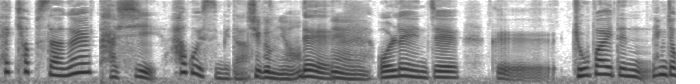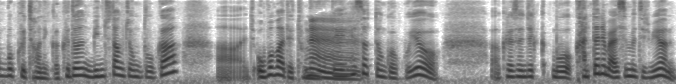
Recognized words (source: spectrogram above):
핵 협상을 다시 하고 있습니다. 지금요? 네. 네. 원래 이제 그 조 바이든 행정부 그 전이니까 그전 민주당 정부가 아 이제 오바마 대통령 네. 때 했었던 거고요. 아, 그래서 이제 뭐 간단히 말씀을 드리면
